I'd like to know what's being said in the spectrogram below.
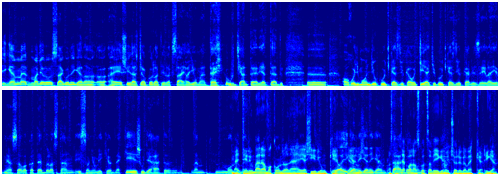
igen, mert Magyarországon igen, a, a helyesírás gyakorlatilag szájhagyomán ter, útján terjedt, tehát eh, ahogy mondjuk, úgy kezdjük, ahogy kiejtjük, úgy kezdjük el izé leírni a szavakat, ebből aztán iszonyú mik jönnek ki, és ugye hát nem mondom. Mert térjünk már a vakondra, ne helyes írjunk ki. Ja, igen, igen, igen. Aztán Tehát te panaszkodsz a végén, hogy csörög a vekker. Igen.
